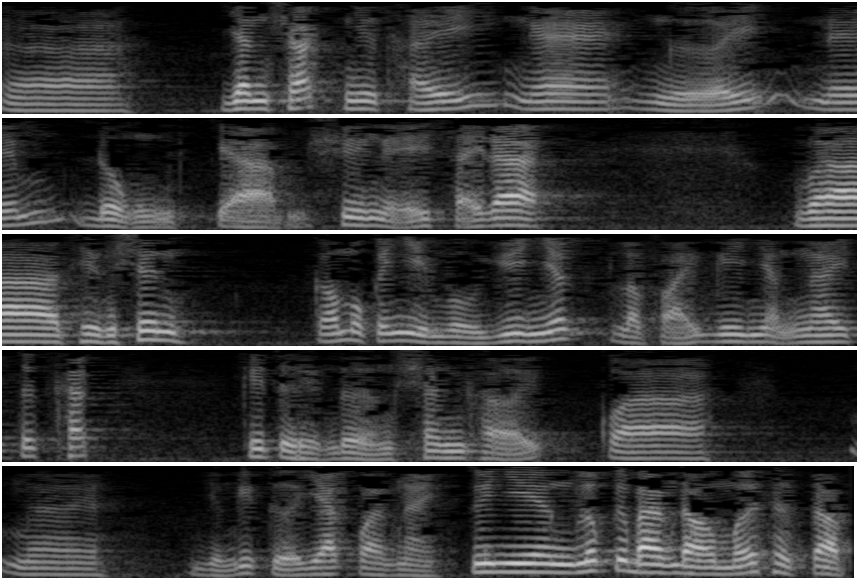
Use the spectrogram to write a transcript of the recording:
à, danh sắc như thấy, nghe, ngửi, nếm, đụng, chạm, suy nghĩ xảy ra. Và thiền sinh có một cái nhiệm vụ duy nhất là phải ghi nhận ngay tức khắc cái từ hiện tượng sanh khởi qua ờ, những cái cửa giác quan này. Tuy nhiên, lúc cái ban đầu mới thực tập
